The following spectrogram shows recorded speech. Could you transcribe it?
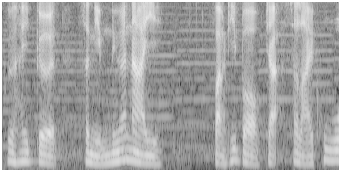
เพื่อให้เกิดสนิมเนื้อใน ฝั่งที่บอกจะสลายขั้ว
